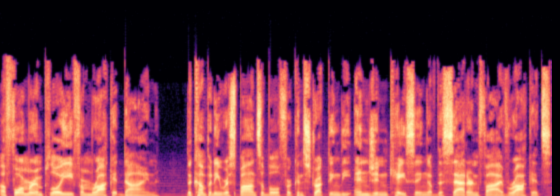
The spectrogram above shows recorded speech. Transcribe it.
a former employee from Rocketdyne, the company responsible for constructing the engine casing of the Saturn V rockets,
